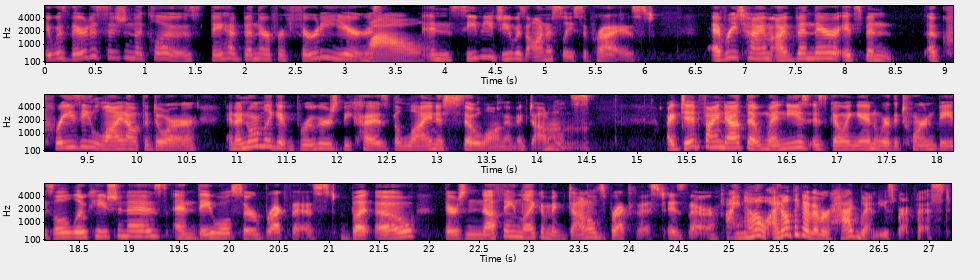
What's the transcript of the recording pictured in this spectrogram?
It was their decision to close. They had been there for 30 years. Wow. And CVG was honestly surprised. Every time I've been there, it's been a crazy line out the door. And I normally get Bruegger's because the line is so long at McDonald's. Hmm. I did find out that Wendy's is going in where the Torn Basil location is, and they will serve breakfast. But oh, there's nothing like a McDonald's breakfast, is there? I know. I don't think I've ever had Wendy's breakfast.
